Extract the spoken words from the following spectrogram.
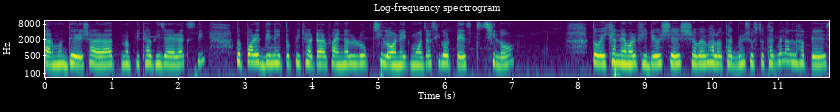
তার মধ্যে সারা রাত পিঠা ভিজায় রাখছি। তো পরের দিনেই তো পিঠাটার ফাইনাল লুক ছিল অনেক মজা ছিল টেস্ট ছিল। তো এখানে আমার ভিডিও শেষ। সবাই ভালো থাকবেন, সুস্থ থাকবেন। আল্লাহ হাফেজ।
